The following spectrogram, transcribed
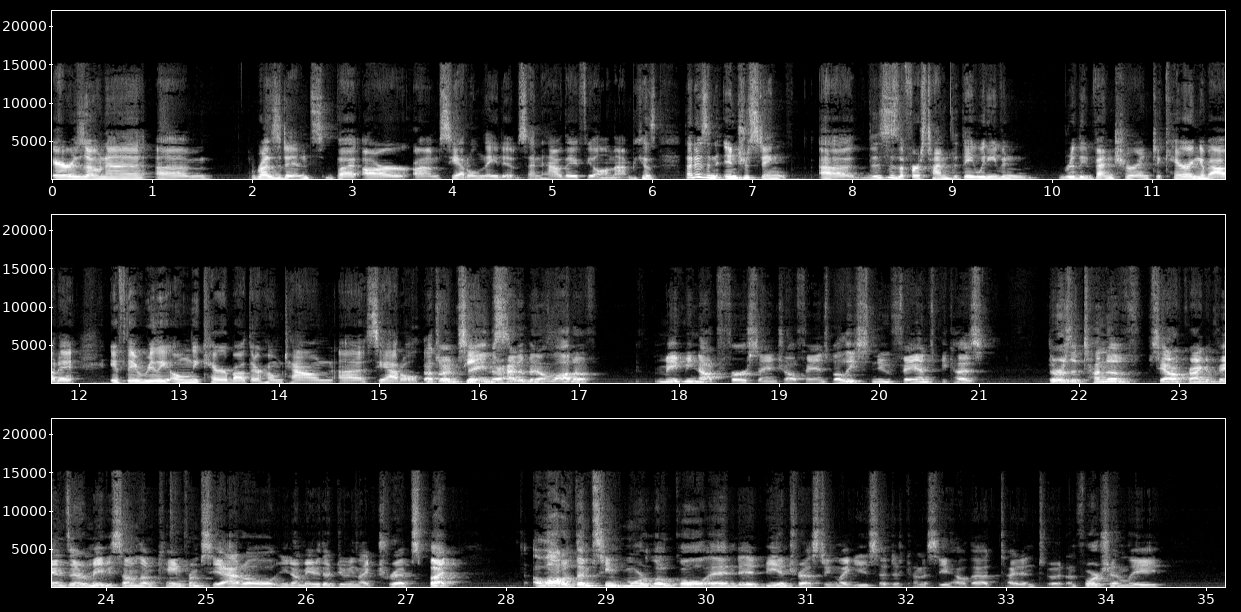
Arizona um, residents but are um, Seattle natives and how they feel on that because that is an interesting. Uh, this is the first time that they would even really venture into caring about it if they really only care about their hometown uh, Seattle. That's what I'm teams. saying. There had been a lot of maybe not first NHL fans, but at least new fans because there was a ton of Seattle Kraken fans there. Maybe some of them came from Seattle. You know, maybe they're doing like trips, but a lot of them seemed more local, and it'd be interesting, like you said, to kind of see how that tied into it. Unfortunately,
